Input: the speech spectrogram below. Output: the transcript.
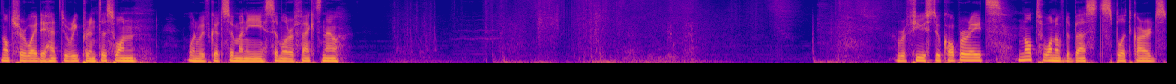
Not sure why they had to reprint this one when we've got so many similar effects now. Refuse to Cooperate, not one of the best split cards.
